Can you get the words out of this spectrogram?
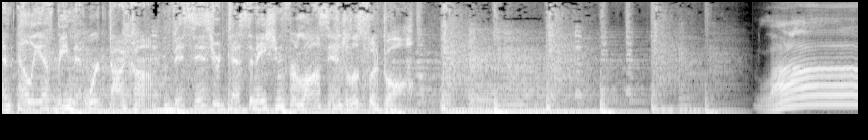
and LAFBnetwork.com. This is your destination for Los Angeles football. Los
